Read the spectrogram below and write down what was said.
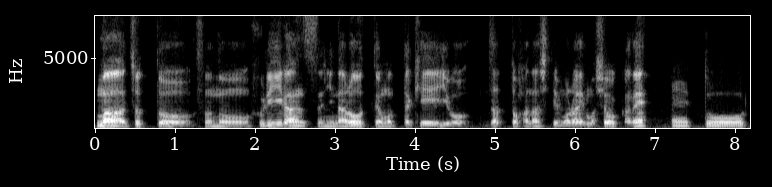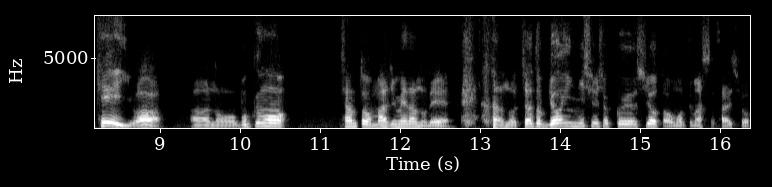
まあちょっとそのフリーランスになろうって思った経緯をざっと話してもらいましょうかねえーっと、経緯は、あの、僕もちゃんと真面目なので、あの、ちゃんと病院に就職しようとは思ってました、最初。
